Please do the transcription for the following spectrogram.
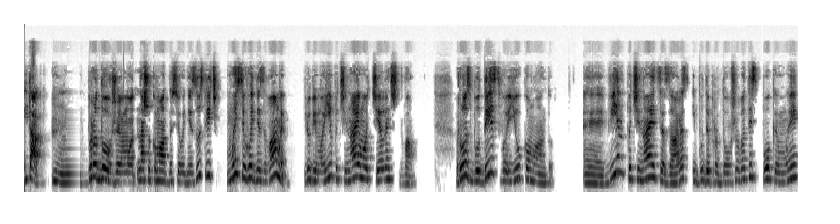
І так, продовжуємо нашу командну сьогодні зустріч. Ми сьогодні з вами, любі мої, починаємо челендж 2. Розбуди свою команду. Е, Він починається зараз і буде продовжуватись, поки ми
